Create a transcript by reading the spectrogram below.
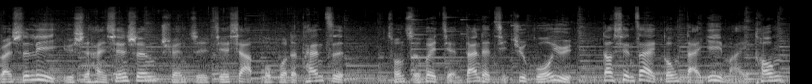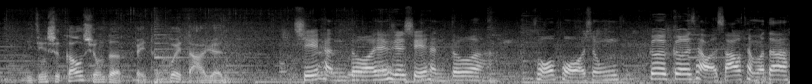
阮氏丽于是和先生全职接下婆婆的摊子，从只会简单的几句国语，到现在公歹一马一通，已经是高雄的北藤贵达人。学很多，现在学很多啊。婆婆从哥哥嫂嫂什么的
